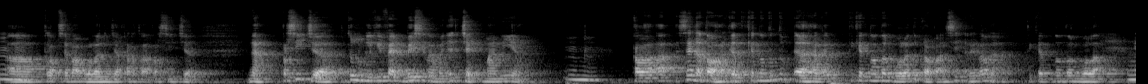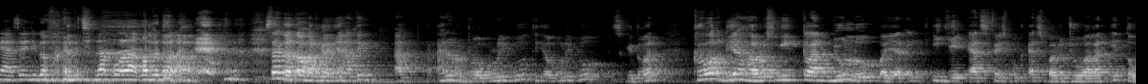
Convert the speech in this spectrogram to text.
um, klub sepak bola di Jakarta Persija nah Persija itu memiliki fan base yang namanya Jackmania Mhm. kalau uh, saya nggak tahu harga tiket nonton tuh uh, harga tiket nonton bola itu berapaan sih? Ada yang tahu nggak? Tiket nonton bola? Enggak, saya juga bukan pecinta bola kebetulan. saya nggak tahu harganya. I think I don't know dua puluh ribu, tiga puluh ribu segituan. Kalau dia harus ngiklan dulu, bayar IG ads, Facebook ads baru jualan itu,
